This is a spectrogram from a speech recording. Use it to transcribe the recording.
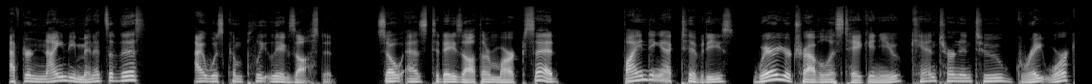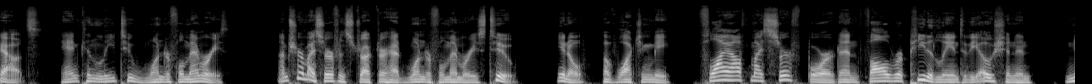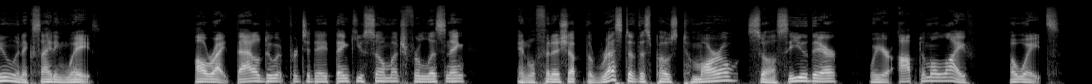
After 90 minutes of this, I was completely exhausted. So, as today's author Mark said, finding activities where your travel has taken you can turn into great workouts and can lead to wonderful memories. I'm sure my surf instructor had wonderful memories too, you know, of watching me fly off my surfboard and fall repeatedly into the ocean in new and exciting ways. All right, that'll do it for today. Thank you so much for listening, and we'll finish up the rest of this post tomorrow. So I'll see you there where your optimal life awaits.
